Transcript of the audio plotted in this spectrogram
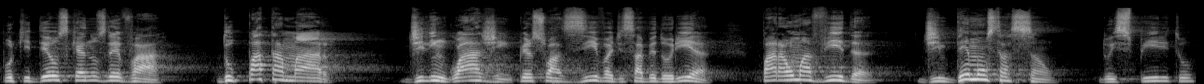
Porque Deus quer nos levar do patamar de linguagem persuasiva de sabedoria para uma vida de demonstração do Espírito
